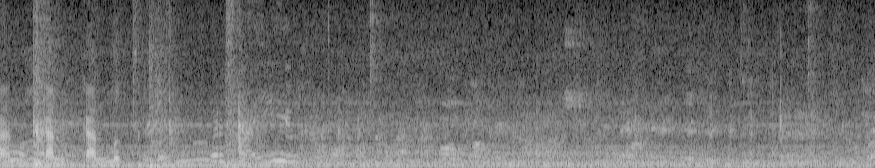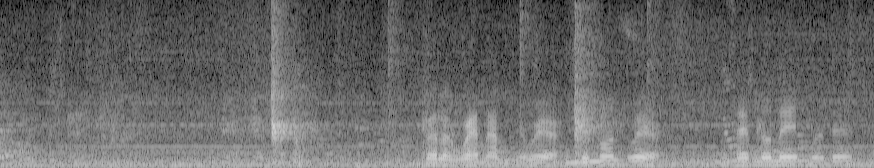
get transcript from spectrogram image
can can can mực. Where's Saif? Where là where nằm yeah, where this one where it have no name right there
